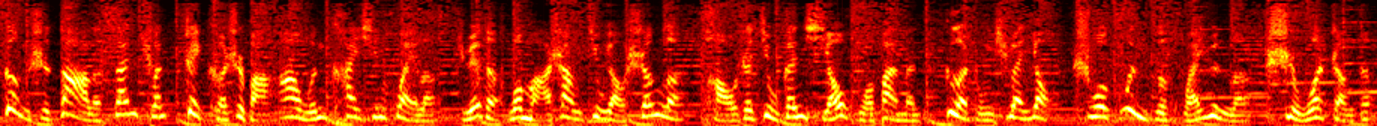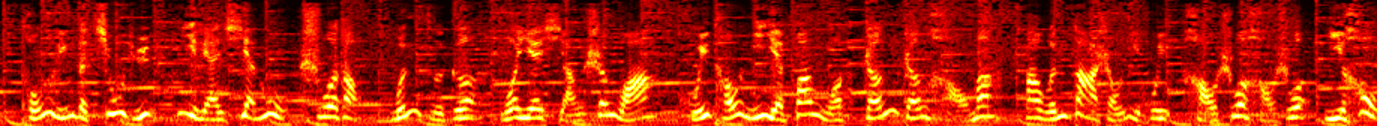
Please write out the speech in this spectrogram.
更是大了三圈。这可是把阿文开心坏了，觉得我马上就要生了，跑着就跟小伙伴们各种炫耀，说棍子怀孕了，是我整的。同龄的秋菊一脸羡慕说道：“文子哥，我也想生娃，回头你也帮我整整好吗？”阿文大手一挥，好说好说，以后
